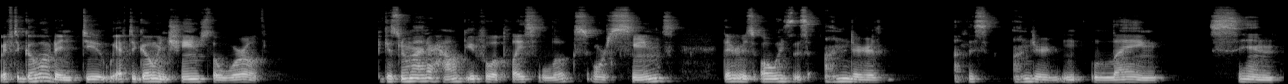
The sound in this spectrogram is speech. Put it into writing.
We have to go out and do. We have to go and change the world. Because no matter how beautiful a place looks or seems, there is always this under this underlaying sin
